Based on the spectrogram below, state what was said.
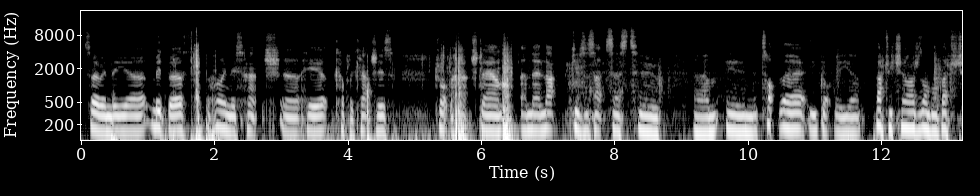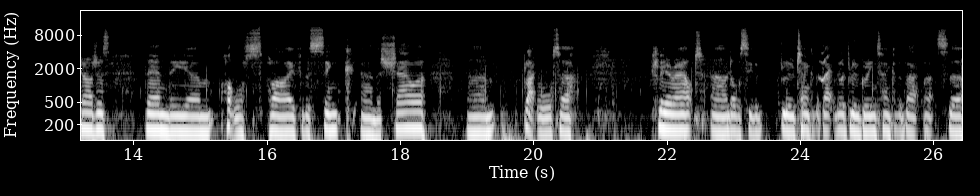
so in the uh, mid berth behind this hatch uh, here a couple of catches drop the down and then that gives us access to um, in the top there you've got the uh, battery chargers onboard battery chargers then the um, hot water supply for the sink and the shower um, black water clear out and obviously the blue tank at the back the blue green tank at the back that's uh,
